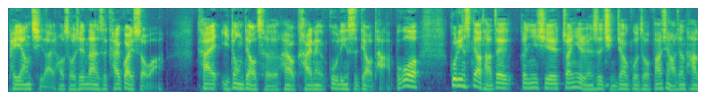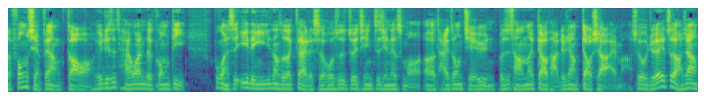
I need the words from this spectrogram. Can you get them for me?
培养起来。好，首先当然是开怪手啊，开移动吊车，还有开那个固定式吊塔。不过固定式吊塔在跟一些专业人士请教过之后，发现好像它的风险非常高啊，尤其是台湾的工地。不管是一零一那时候在盖的时候，或是最近之前那个什么呃台中捷运，不是常常那个吊塔就这样掉下来嘛？所以我觉得诶、欸、这个好像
